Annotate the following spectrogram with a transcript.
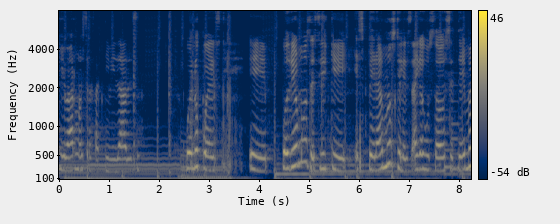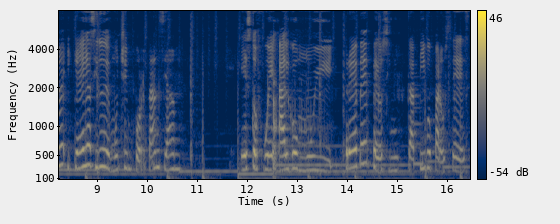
llevar nuestras actividades bueno, pues eh, podríamos decir que esperamos que les haya gustado ese tema y que haya sido de mucha importancia. Esto fue algo muy breve pero significativo para ustedes.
